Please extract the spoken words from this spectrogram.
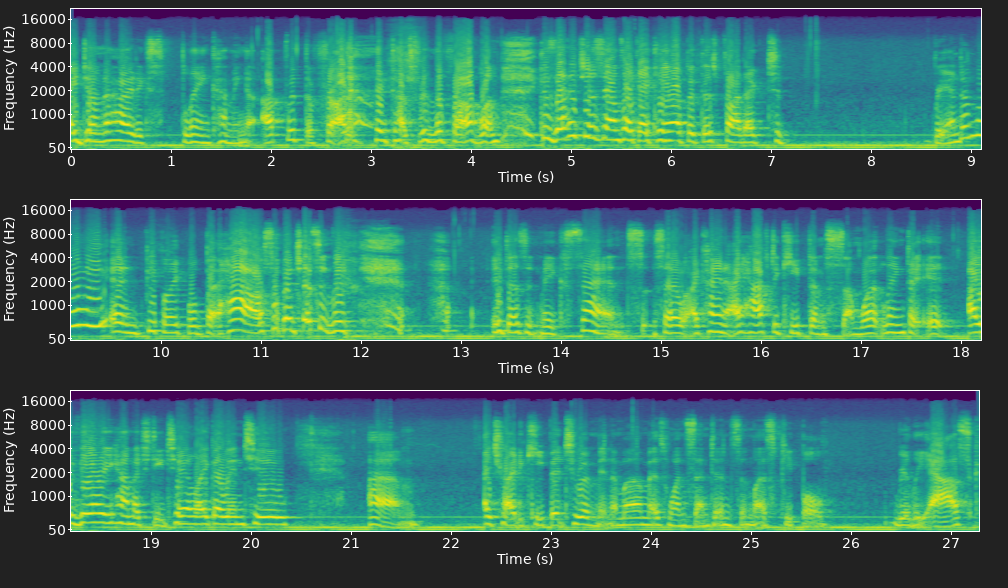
I don't know how I'd explain coming up with the product. That's been the problem. Because then it just sounds like I came up with this product to randomly, and people are like, well, but how? So it doesn't make it doesn't make sense. So I kind of I have to keep them somewhat linked. It I vary how much detail I go into. Um, I try to keep it to a minimum as one sentence, unless people really ask.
